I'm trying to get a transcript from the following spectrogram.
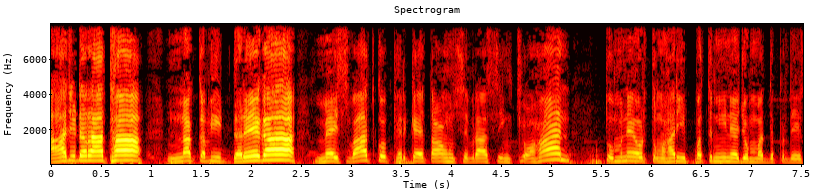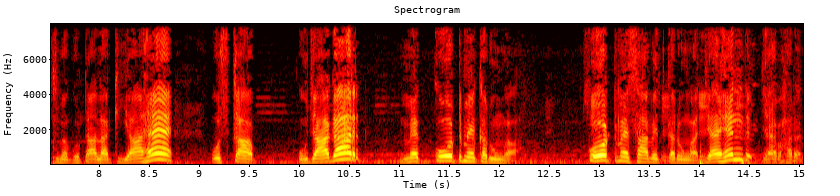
आज डरा था न कभी डरेगा। मैं इस बात को फिर कहता हूँ शिवराज सिंह चौहान तुमने और तुम्हारी पत्नी ने जो मध्य प्रदेश में घोटाला किया है उसका उजागर मैं कोर्ट में करूँगा। कोर्ट में साबित करूँगा। जय हिंद जय भारत।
